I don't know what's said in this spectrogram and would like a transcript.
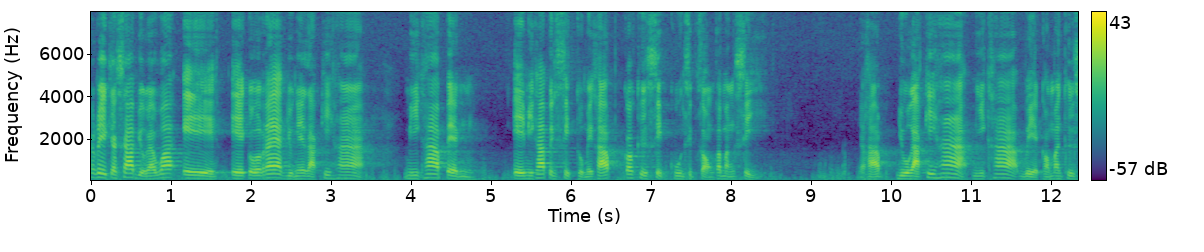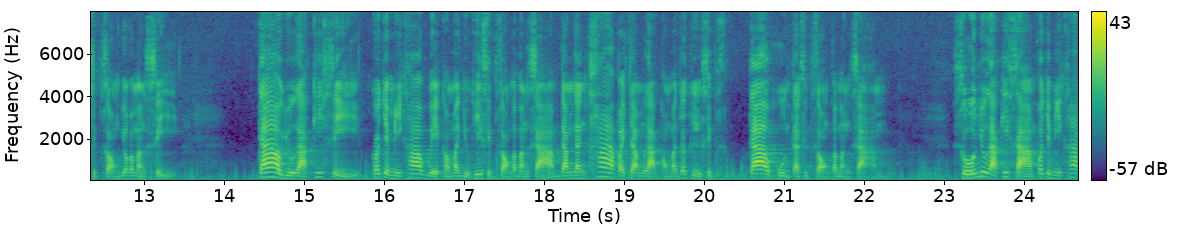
นักเรียนจะทราบอยู่แล้วว่า A A ตัวแรกอยู่ในหลักที่ 5 มีค่าเป็น A มีค่าเป็น 10 ถูกไหมครับ ก็คือ 10 คูณ 12กำลัง4นะครับอยู่หลักที่ 5 มีค่าเวทของมันคือ 12 ยกกำลัง 4 9 อยู่หลักที่ 4 ก็จะมีค่าเวทของมันอยู่ที่ 12กำลัง 3 ดังนั้นค่าประจำหลักของมันก็คือ 19 คูณกับ 12กำลัง 3 0 อยู่หลักที่ 3 ก็จะมีค่า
